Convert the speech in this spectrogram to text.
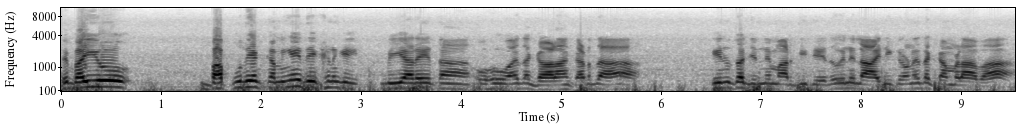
ਤੇ ਬਾਈ ਉਹ ਬਾਪੂ ਦੀਆਂ ਕਮੀਆਂ ਹੀ ਦੇਖਣਗੇ ਵੀ ਯਾਰ ਇਹ ਤਾਂ ਉਹ ਆ, ਇਹ ਤਾਂ ਗਾਲਾਂ ਕੱਢਦਾ। ਇਹਨੂੰ ਤਾਂ ਜਿੰਨੇ ਮਰਜ਼ੀ ਦੇ ਦਿਓ, ਇਹਨੇ ਇਲਾਜ ਨਹੀਂ ਕਰਾਉਣਾ, ਇਹ ਤਾਂ ਕਮਲਾ ਵਾ।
